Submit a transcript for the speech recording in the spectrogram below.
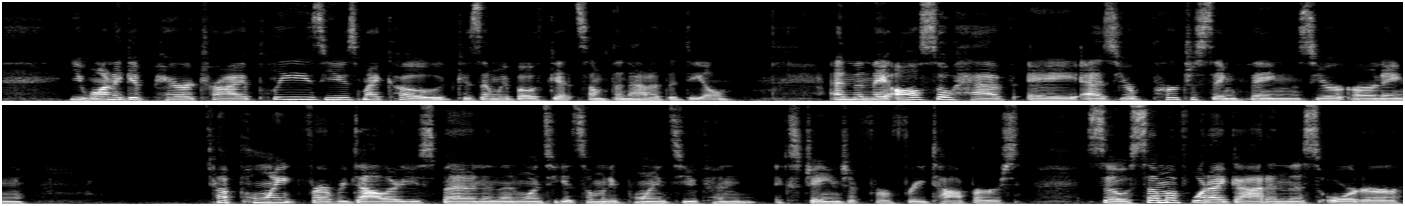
you want to give Pair a try, please use my code because then we both get something out of the deal. And then they also have a, as you're purchasing things, you're earning a point for every dollar you spend. And then once you get so many points, you can exchange it for free toppers. So some of what I got in this order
